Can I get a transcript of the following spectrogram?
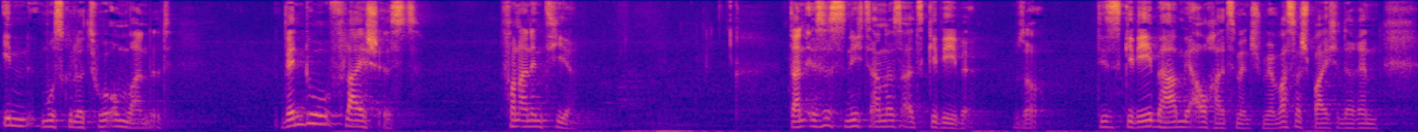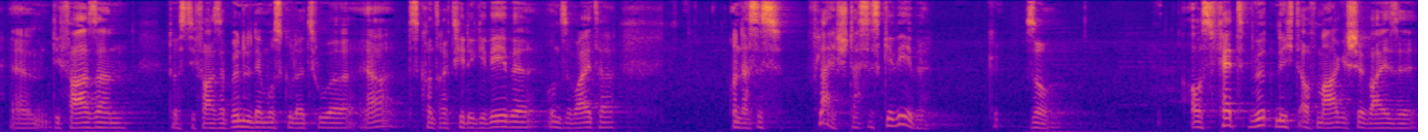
in Muskulatur umwandelt. Wenn du Fleisch isst von einem Tier, dann ist es nichts anderes als Gewebe. So. Dieses Gewebe haben wir auch als Menschen. Wir haben Wasserspeicher darin, ähm, die Fasern, du hast die Faserbündel der Muskulatur, ja, das kontraktile Gewebe und so weiter. Und das ist Fleisch, das ist Gewebe. So. Aus Fett wird nicht auf magische Weise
